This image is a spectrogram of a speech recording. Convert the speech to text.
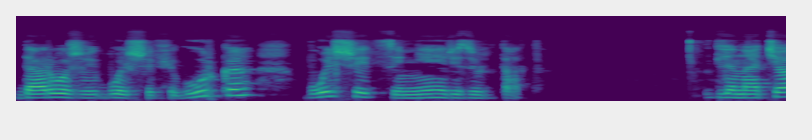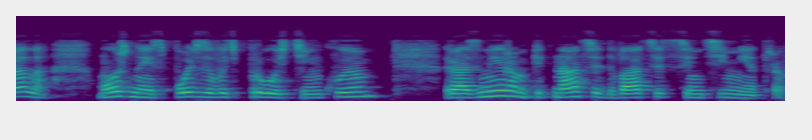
Дороже и больше фигурка, больше и ценнее результат. Для начала можно использовать простенькую, размером 15-20 см.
